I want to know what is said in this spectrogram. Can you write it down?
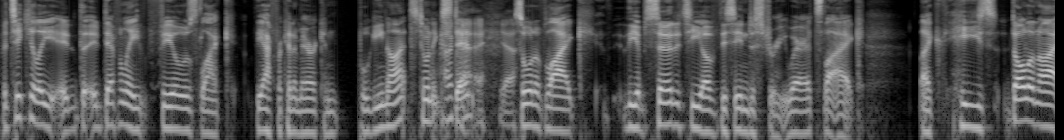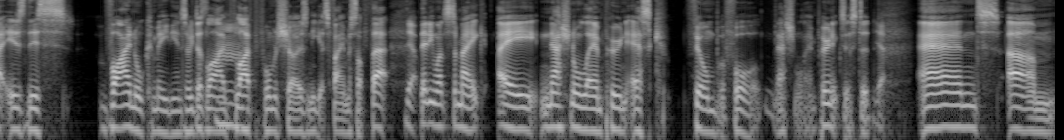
particularly it, it definitely feels like the African American Boogie Nights to an extent, Okay. Yeah. sort of like the absurdity of this industry, where it's like like he's Dolemite is this vinyl comedian, so he does live Mm. live performance shows and he gets famous off that. Yep. Then he wants to make a National Lampoon esque film before National Lampoon existed. Yep. And um,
